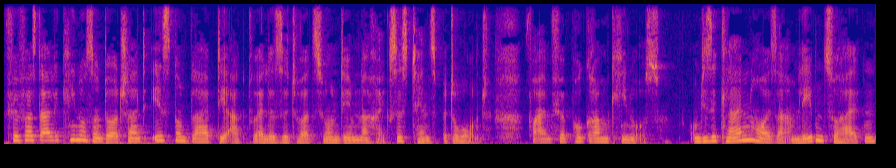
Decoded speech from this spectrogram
Für fast alle Kinos in Deutschland ist und bleibt die aktuelle Situation demnach existenzbedrohend. Vor allem für Programmkinos. Um diese kleinen Häuser am Leben zu halten,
